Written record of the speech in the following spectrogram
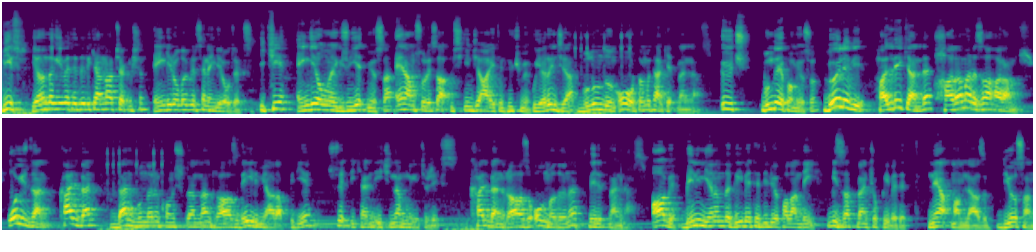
Bir, yanında gıybet edilirken ne yapacakmışsın? Engel olabilirsen engel olacaksın. İki, engel olmaya gücün yetmiyorsa En'am suresi 62. ayetin hükmü uyarınca bulunduğun o ortamı terk etmen lazım. Üç, bunu da yapamıyorsun. Böyle bir haldeyken de harama rıza haramdır. O yüzden kalben ben bunların konuştuklarından razı değilim ya Rabbi diye sürekli kendi içinden bunu geçireceksin. Kalben razı olmadığını belirtmen lazım. Abi benim yanımda gıybet ediliyor falan değil. Bizzat ben çok gıybet ettim. Ne yapmam lazım diyorsan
